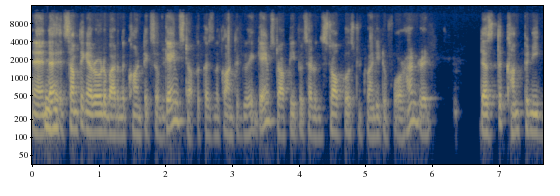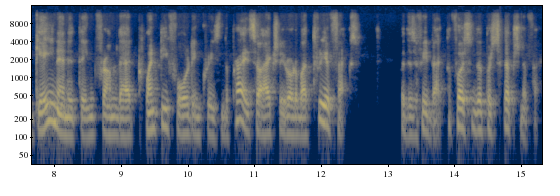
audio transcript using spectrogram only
And mm-hmm. it's something I wrote about in the context of GameStop, because in the context of GameStop, people said when the stock goes to 20 to 400, does the company gain anything from that 20 fold increase in the price? So I actually wrote about three effects, but there's a feedback. The first is the perception effect,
